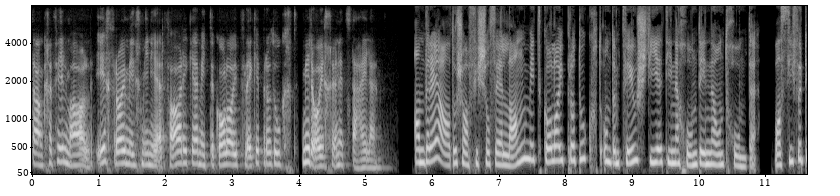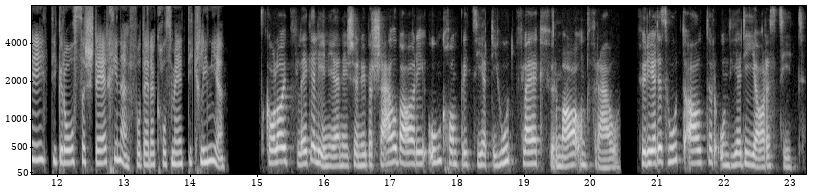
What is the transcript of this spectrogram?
Danke vielmals. Ich freue mich, meine Erfahrungen mit den Goloi Pflegeprodukten mit euch zu teilen. Andrea, du arbeitest schon sehr lange mit Goloi Produkten und empfiehlst die deinen Kundinnen und Kunden. Was sind für dich die grossen Stärken von dieser Kosmetiklinie? Die Goloi Pflegelinie ist eine überschaubare, unkomplizierte Hautpflege für Mann und Frau, für jedes Hautalter und jede Jahreszeit.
